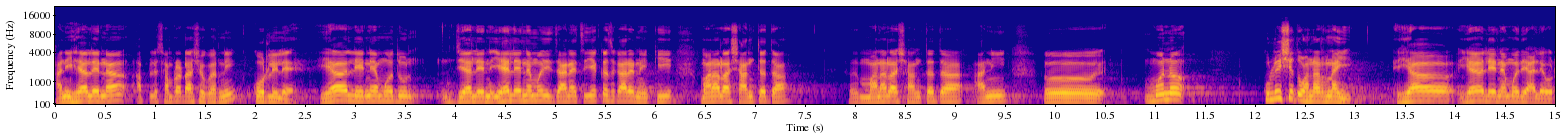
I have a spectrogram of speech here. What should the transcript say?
आणि ह्या लेण्या आपल्या सम्राट अशोकांनी कोरलेल्या आहे. ह्या लेण्यामधून ज्या लेण्या ह्या लेण्यामध्ये जाण्याचं एकच कारण आहे की मनाला शांतता मनाला शांतता आणि मन कुलुषित होणार नाही ह्या ह्या लेण्यामध्ये आल्यावर.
